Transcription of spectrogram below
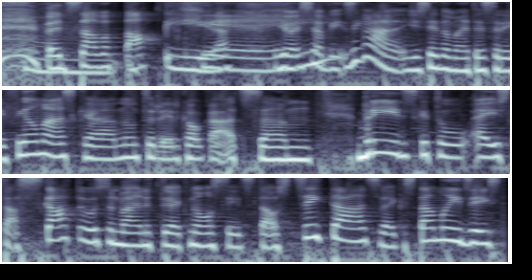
pēc sava papīra. Okay. Jo es jau biju, kā jūs iedomājaties, arī filmās, ka nu, tur ir kaut kāds um, brīdis, kad tu ej uz tās skatuves, un vai nu tiek nolasīts tavs citāts vai kas tamlīdzīgs.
